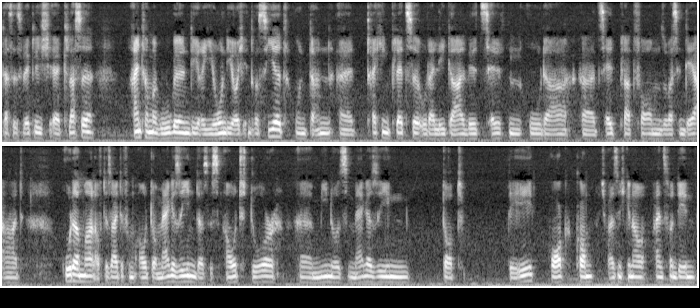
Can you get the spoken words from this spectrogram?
Das ist wirklich äh, klasse einfach mal googeln, die Region, die euch interessiert und dann äh, Trekkingplätze oder legal Wildzelten oder äh, Zeltplattformen, sowas in der Art. Oder mal auf der Seite vom Outdoor Magazine, das ist outdoor-magazine.de, org.com, ich weiß nicht genau, eins von denen.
